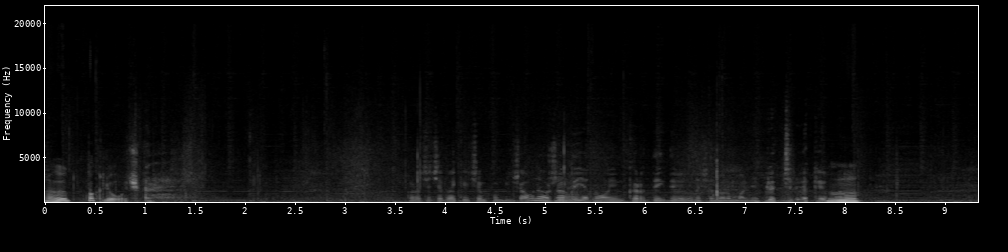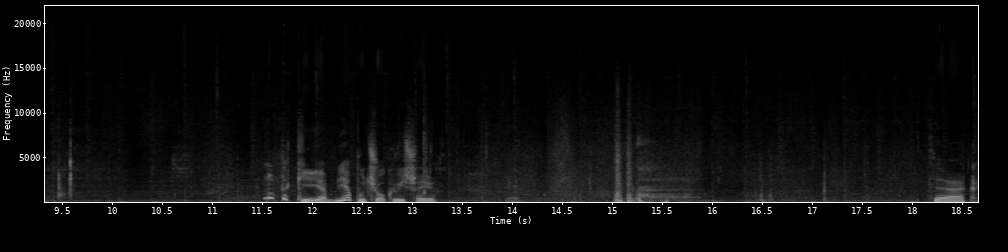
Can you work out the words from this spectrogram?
А тут покльовочка. Коротше, черв'яків чим побільше. А вони ожили, я думав їм кирдик. Диви, вони ще нормальні. Блядь, черв'яки. Ну. Ну такі, я, я пучок вішаю. Так.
